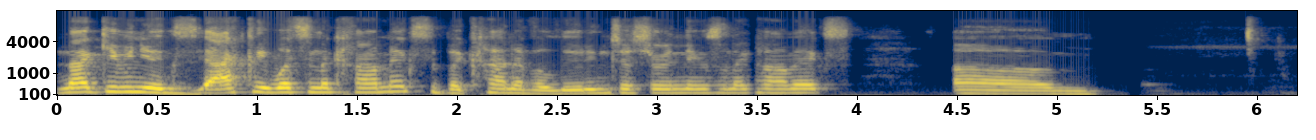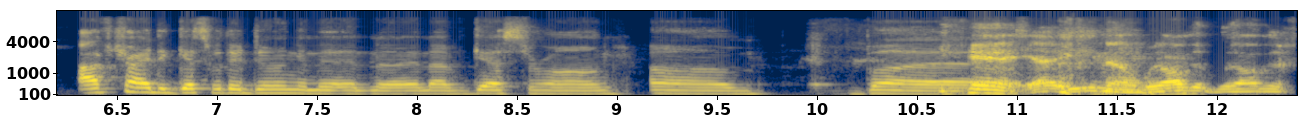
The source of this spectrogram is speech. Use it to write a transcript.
not giving you exactly what's in the comics, but kind of alluding to certain things in the comics. Um, I've tried to guess what they're doing and then and I've guessed wrong. Um, but you can't, you know, with all the with all the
